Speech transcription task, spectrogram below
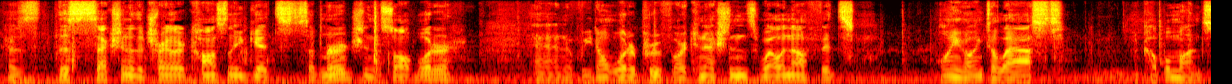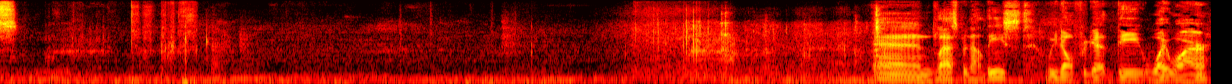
because this section of the trailer constantly gets submerged in salt water and if we don't waterproof our connections well enough it's only going to last a couple months. And last but not least, we don't forget the white wire,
